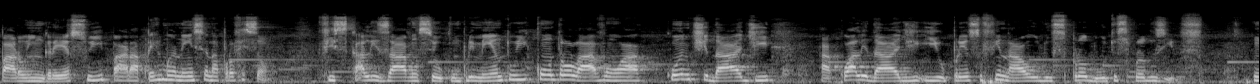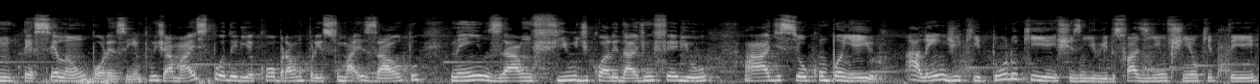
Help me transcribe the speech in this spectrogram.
para o ingresso e para a permanência na profissão. Fiscalizavam seu cumprimento e controlavam a quantidade, a qualidade e o preço final dos produtos produzidos. Um tecelão, por exemplo, jamais poderia cobrar um preço mais alto nem usar um fio de qualidade inferior à de seu companheiro. Além de que tudo que estes indivíduos faziam tinham que ter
